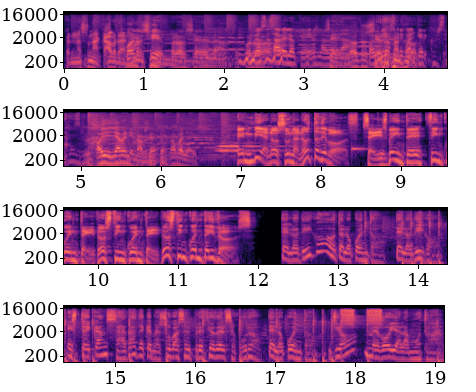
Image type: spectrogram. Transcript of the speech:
pero no es una cabra, Bueno, ¿no? sí, un- pero se la No se sabe lo que es, la Sí, verdad. lo otro sí era una cualquier cosa. Oye, ya venimos, ¿eh? No vayáis. Envíanos una nota de voz. 620 52 52 52. ¿Te lo digo o te lo cuento? Te lo digo. Estoy cansada de que me subas el precio del seguro. Te lo cuento. Yo me voy a la mutua.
